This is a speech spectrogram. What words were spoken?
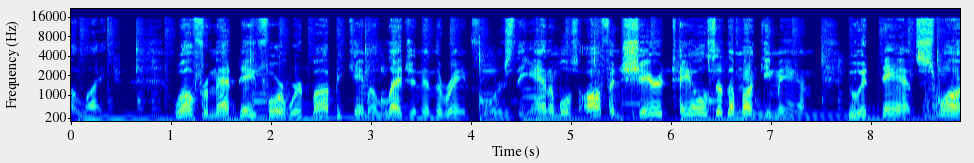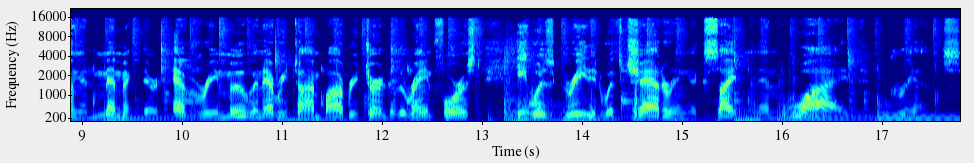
alike. Well, from that day forward, Bob became a legend in the rainforest. The animals often shared tales of the monkey man, who had danced, swung, and mimicked their every move, and every time Bob returned to the rainforest, he was greeted with chattering excitement and wide grins.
